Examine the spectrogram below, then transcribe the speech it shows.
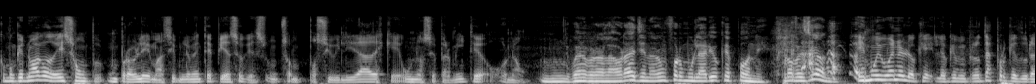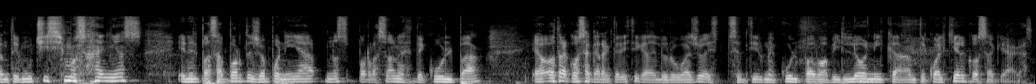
como que no hago de eso un, problema, simplemente pienso que son, posibilidades que uno se permite o no. Mm, bueno, pero a la hora de llenar un formulario, ¿qué pone? Profesión. es muy bueno lo que, lo que me preguntas porque durante muchísimos años en el pasaporte yo ponía, no por razones de culpa, eh, otra cosa característica del uruguayo es sentir una culpa babilónica ante cualquier cosa que hagas.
